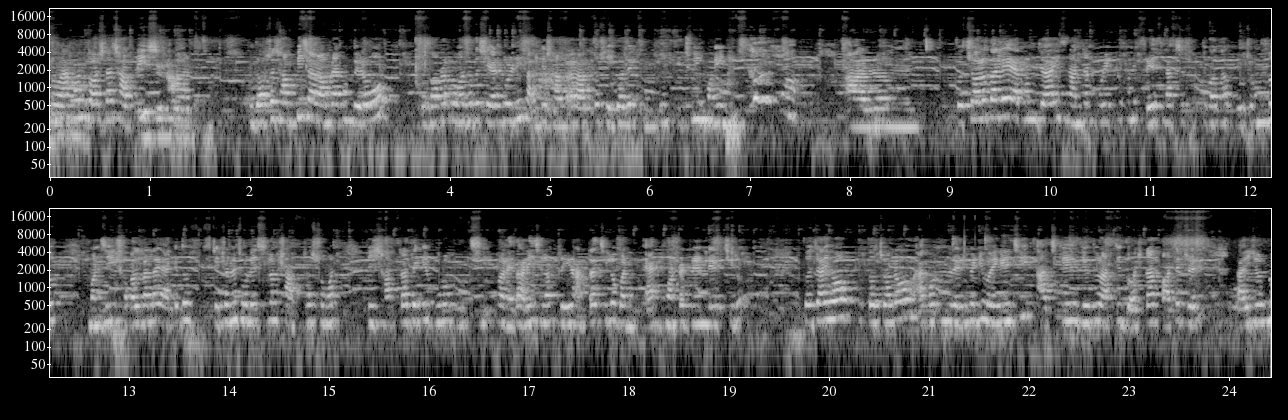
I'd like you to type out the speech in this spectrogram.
তো এখন দশটা ছাব্বিশ, আর দশটা ছাব্বিশ, আর আমরা এখন বেরোবো। তো ভাবলাম তোমার সাথে শেয়ার করে নিই আজকে সারা রাত তো সেইভাবে কিছুই হয়নি। আর তো চলো তাহলে, এখন যাই স্নান টান করে একটুখানি ফ্রেশ লাগছে, সত্যি কথা, প্রচণ্ড। মানে সেই সকালবেলায় আগে তো স্টেশনে চলে এসেছিলাম, সাতটার সময়, সেই সাতটা থেকে পুরো ঘুরছি মানে দাঁড়িয়েছিলাম ট্রেন আটটা ছিল বাট এক ঘণ্টা ট্রেন লেট ছিল। তো যাই হোক, তো চলো এখন রেডি রেডি হয়ে গেছি। আজকে যেহেতু রাত্রি দশটা, পাঁচে ট্রেন তাই জন্য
